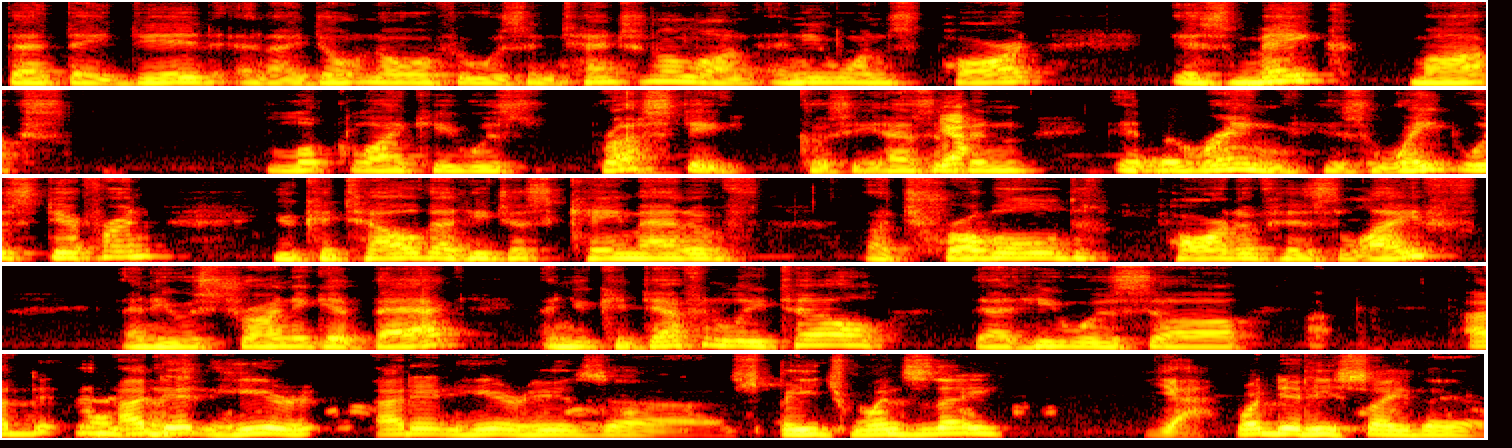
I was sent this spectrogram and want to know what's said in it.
that they did, and I don't know if it was intentional on anyone's part, is make Mox look like he was rusty because he hasn't Yeah. been in the ring. His weight was different. You could tell that he just came out of a troubled part of his life, and he was trying to get back. And you could definitely tell that he was. Uh, I, di- I didn't hear I didn't hear his uh, speech Wednesday. yeah. What did he say there?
